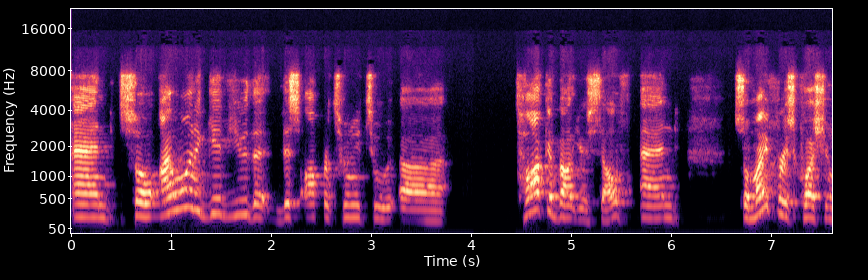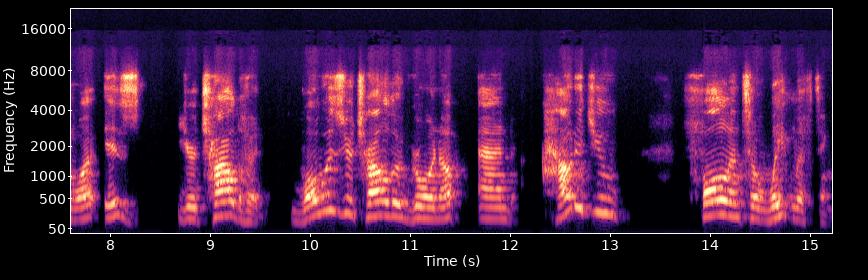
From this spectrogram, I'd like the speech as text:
And so I want to give you the this opportunity to uh, talk about yourself. And so my first question what is your childhood? What was your childhood growing up, and how did you fall into weightlifting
